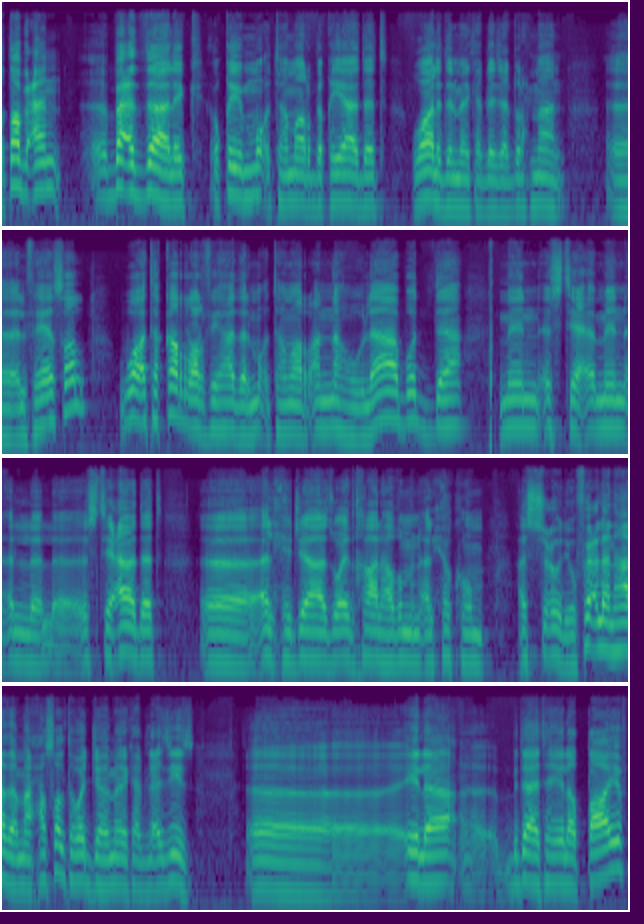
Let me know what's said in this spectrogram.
طبعا آه، بعد ذلك أقيم مؤتمر بقيادة والد الملك عبد العزيز عبد الرحمن آه، الفيصل وتقرر في هذا المؤتمر أنه لا بد من من استعادة الحجاز وإدخالها ضمن الحكم السعودي. وفعلا هذا ما حصل توجه الملك عبد العزيز إلى بداية إلى الطائف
